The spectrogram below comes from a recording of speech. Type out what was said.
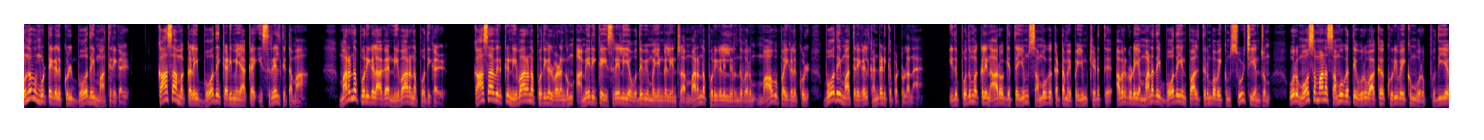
உணவு மூட்டைகளுக்குள் போதை மாத்திரைகள். காசா மக்களை போதை கடிமையாக்க இஸ்ரேல் திட்டமா? மரணப் பொறிகளாக நிவாரணப் பொதிகள். காசாவிற்கு நிவாரணப் பொதிகள் வழங்கும் அமெரிக்க இஸ்ரேலிய உதவி மையங்கள் என்ற மரணப் பொறிகளில் இருந்து வரும் மாவு பைகளுக்குள் போதை மாத்திரைகள் கண்டடிக்கப்பட்டுள்ளன. இது பொதுமக்களின் ஆரோக்கியத்தையும் சமூக கட்டமைப்பையும் கெடுத்து அவர்களுடைய மனதை போதையின் பால் திரும்ப வைக்கும் சூழ்ச்சி என்றும் ஒரு மோசமான சமூகத்தை உருவாக்க குறிவைக்கும் ஒரு புதிய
